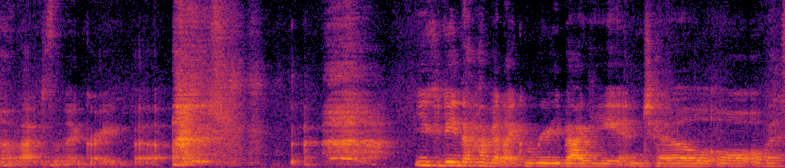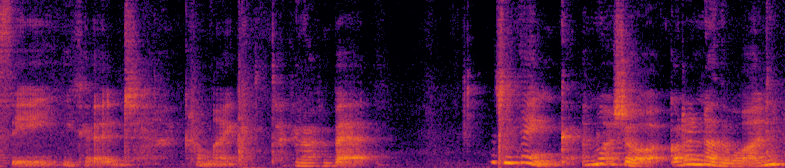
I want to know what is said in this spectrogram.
oh, that doesn't look great, but you could either have it like really baggy and chill, or obviously you could kind of like tuck it up a bit. What do you think? I'm not sure. Got another one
